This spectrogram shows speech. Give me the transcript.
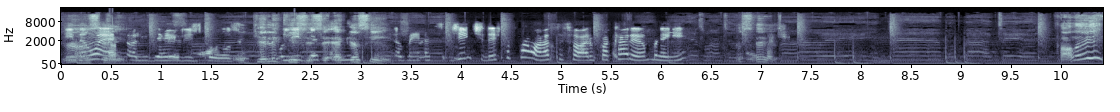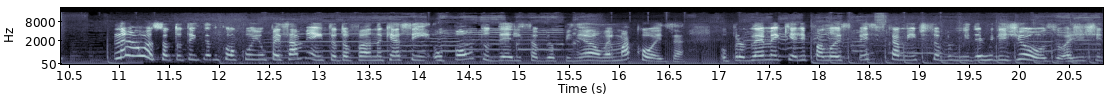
E Não, não eu é só líder religioso. o que ele O quis dizer é que assim, Também é assim. Gente, deixa eu falar, vocês falaram pra caramba aí. eu sei. Fala aí. Não, eu só tô tentando concluir um pensamento. Eu tô falando que, assim, o ponto dele sobre opinião é uma coisa. O problema é que ele falou especificamente sobre o líder religioso. A gente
